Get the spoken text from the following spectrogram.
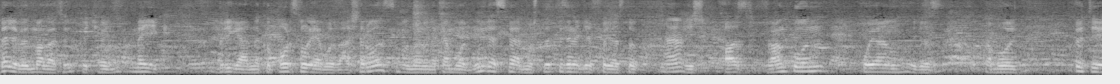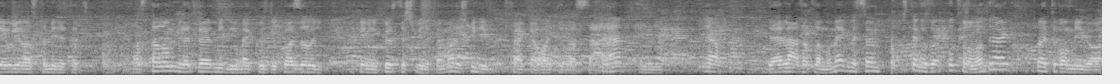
belövöd magad, hogy, hogy melyik brigádnak a portfóliából vásárolsz, mondom, hogy nekem volt Bundeswehr, most 5-11-et fogyasztok, Aha. és az frankon olyan, hogy az abból 5 éve ugyanazt a méretet használom, illetve mindig megközdük azzal, hogy nekem ilyen köztes méretem van, és mindig fel kell hajtani a szállát. Ja. De láthatlanban megveszem, és te ott van a nadrág, rajta van még a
